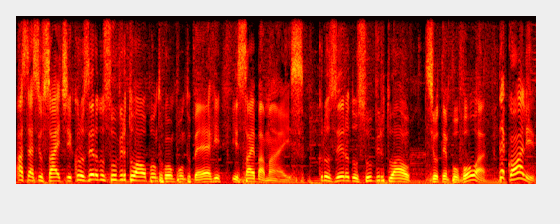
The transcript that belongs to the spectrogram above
Acesse o site cruzeirodosulvirtual.com.br e saiba mais. Cruzeiro do Sul Virtual. Se o tempo voa, decole!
